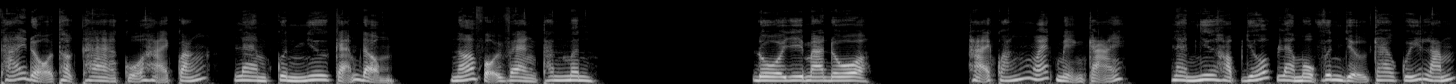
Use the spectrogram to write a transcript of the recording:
Thái độ thật thà của Hải Quắn làm Quỳnh Như cảm động. Nó vội vàng thanh minh. Đùa gì mà đùa? Hải Quắn ngoát miệng cãi, làm như học dốt là một vinh dự cao quý lắm.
